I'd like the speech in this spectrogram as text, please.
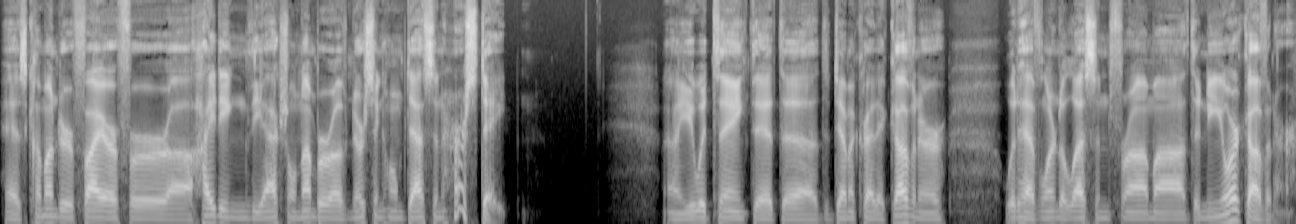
has come under fire for uh, hiding the actual number of nursing home deaths in her state. Uh, you would think that the Democratic governor would have learned a lesson from uh, the New York governor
